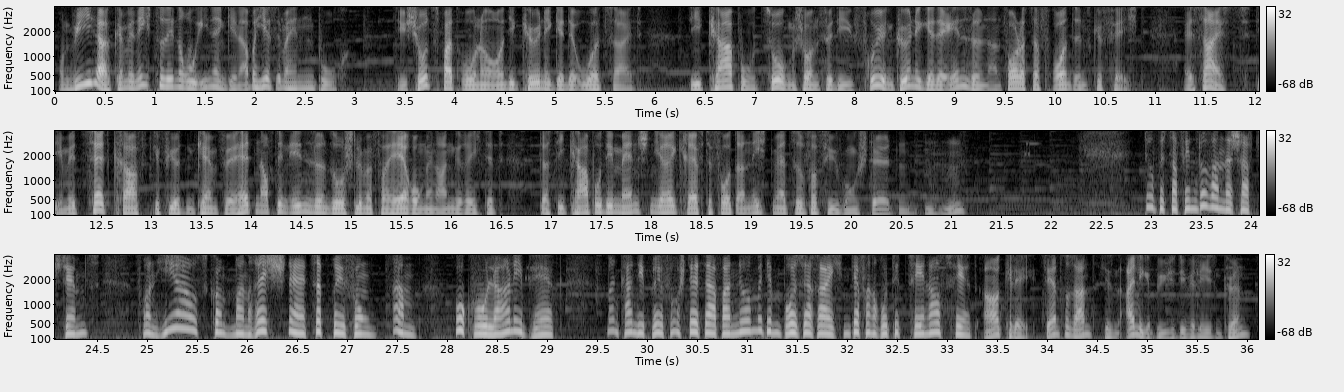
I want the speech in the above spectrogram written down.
Und wieder können wir nicht zu den Ruinen gehen, aber hier ist immerhin ein Buch. Die Schutzpatrone und die Könige der Urzeit. Die Kapu zogen schon für die frühen Könige der Inseln an vorderster Front ins Gefecht. Es heißt, die mit Z-Kraft geführten Kämpfe hätten auf den Inseln so schlimme Verheerungen angerichtet, dass die Kapu den Menschen ihre Kräfte fortan nicht mehr zur Verfügung stellten. Mhm. Du bist auf Inselwanderschaft, stimmt's? Von hier aus kommt man recht schnell zur Prüfung am Hokulani-Berg. Man kann die Prüfungsstätte aber nur mit dem Bus erreichen, der von Route 10 aus fährt. Okay, sehr interessant. Hier sind einige Bücher, die wir lesen können.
